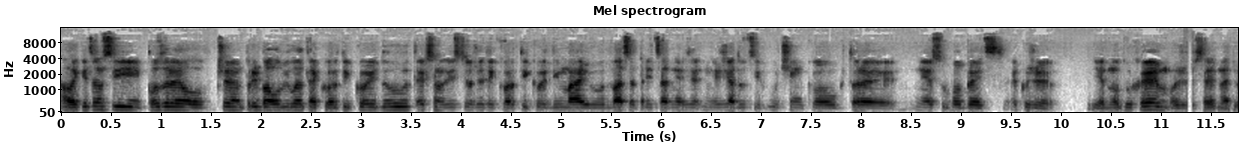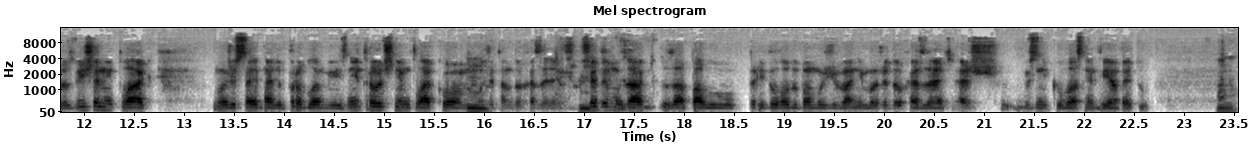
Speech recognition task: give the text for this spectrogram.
Ale keď som si pozrel, čo je pri leta kortikoidu, tak som zistil, že tie kortikoidy majú 20-30 nežiaducich účinkov, ktoré nie sú vôbec akože jednoduché. Môže sa jednať o zvýšený tlak, Môže sa jednať o problémy s nitročným tlakom, mm. môže tam dochádzať až k šedému zápalu, pri dlhodobom užívaní môže dochádzať až k vzniku vlastne diabetu. Ano.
